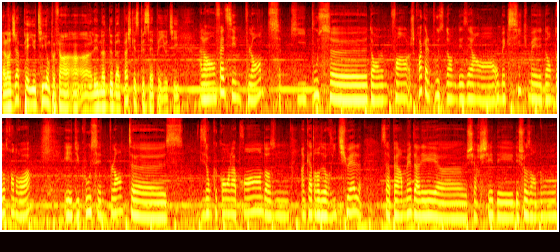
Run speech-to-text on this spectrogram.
Alors déjà, Peyote, on peut faire un- un- un- les notes de bas de page. Qu'est-ce que c'est Peyote? Alors en fait, c'est une plante qui pousse euh, dans. le- Enfin, je crois qu'elle pousse dans le désert en- au Mexique, mais dans d'autres endroits. Et du coup, c'est une plante. euh, disons que quand on la prend dans une- un cadre de rituel, ça permet d'aller euh, chercher des, des choses en nous,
